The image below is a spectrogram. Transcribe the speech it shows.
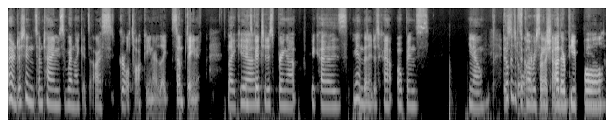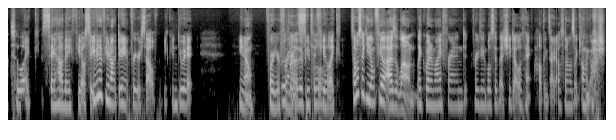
i don't know just in sometimes when like it's us girl talking or like something like yeah. it's good to just bring up because again then it just kind of opens you know it opens up the conversation for, like, other people yeah. to like say how they feel so even if you're not doing it for yourself you can do it you know for your friends for other people to feel like it's almost like you don't feel as alone. Like when my friend, for example, said that she dealt with health anxiety, all of a sudden I was like, oh my gosh,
